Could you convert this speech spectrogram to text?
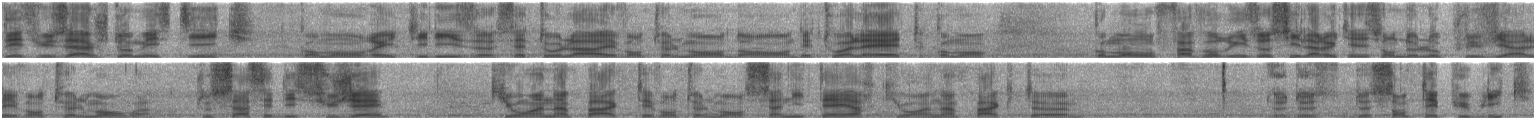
des usages domestiques, comment on réutilise cette eau-là éventuellement dans des toilettes, comment, comment on favorise aussi la réutilisation de l'eau pluviale éventuellement. Tout ça, c'est des sujets qui ont un impact éventuellement sanitaire, qui ont un impact de, santé publique.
